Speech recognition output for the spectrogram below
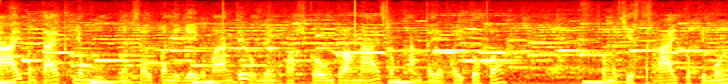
ឡាយប៉ុន្តែខ្ញុំមិនសូវប៉ិននិយាយប្រហែលទេបើមានកំហុសឆ្គងត្រង់ណាហើយសូមខន្តីអភ័យទោសផងសូមអធិស្ឋានទុកជាមុនយ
